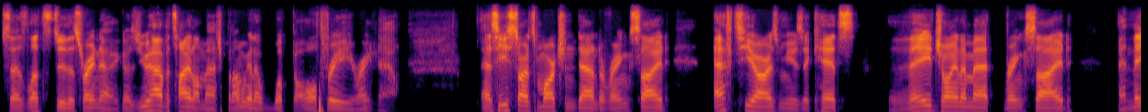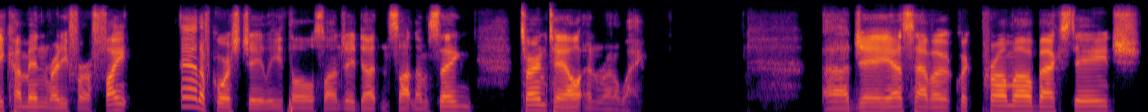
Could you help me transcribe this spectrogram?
says, Let's do this right now. He goes, You have a title match, but I'm going to whoop all three right now. As he starts marching down to ringside, FTR's music hits. They join him at ringside and they come in ready for a fight. And of course, Jay Lethal, Sanjay Dutt, and Satnam Singh turn tail and run away. Uh, JAS have a quick promo backstage.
